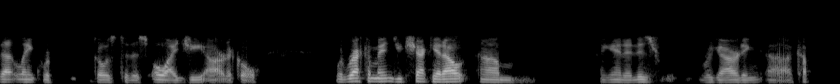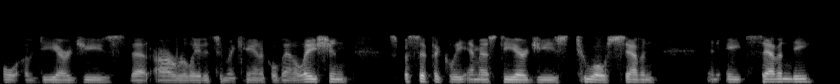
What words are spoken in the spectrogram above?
that link goes to this OIG article. Would recommend you check it out. Um, again, it is regarding uh, a couple of DRGs that are related to mechanical ventilation, specifically MSDRGs 207 and 870.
